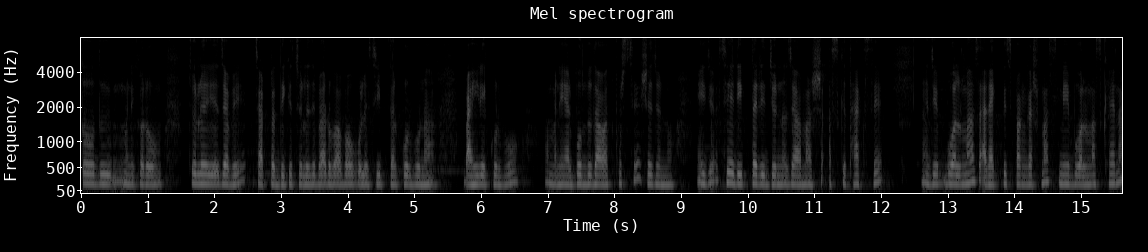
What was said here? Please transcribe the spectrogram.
তো দুই, মনে করো, চলে যাবে, চারটার দিকে চলে যাবে। আর বাবাও বলেছে, ইফতার করব না, বাইরে করব। মানে আর বন্ধু দাওয়াত করছে, সেজন্য এই যে সে ইফতারির জন্য যা আমার আজকে থাকছে। যে বোয়াল মাছ আর এক পিস পাঙ্গাস মাছ, মেয়ে বোয়াল মাছ খায় না,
